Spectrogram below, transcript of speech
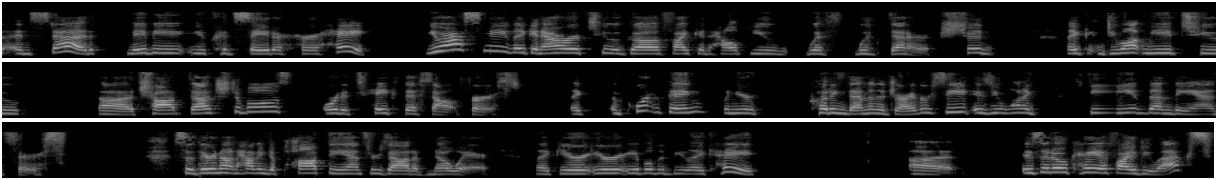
So instead, maybe you could say to her, "Hey, you asked me like an hour or two ago if I could help you with with dinner. Should like do you want me to uh, chop vegetables or to take this out first? Like important thing when you're putting them in the driver's seat is you want to feed them the answers. So they're not having to pop the answers out of nowhere. Like you're you're able to be like hey uh is it okay if i do x?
